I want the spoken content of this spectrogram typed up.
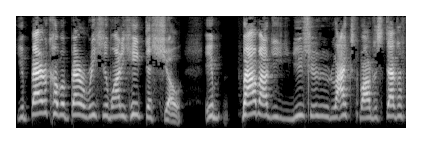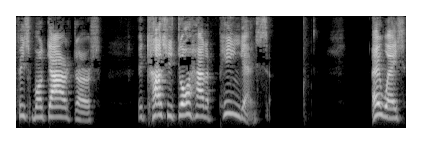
you better come a better reason why you hate this show. You about to use your like spot instead of Facebook characters. Because you don't have opinions. Anyways,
